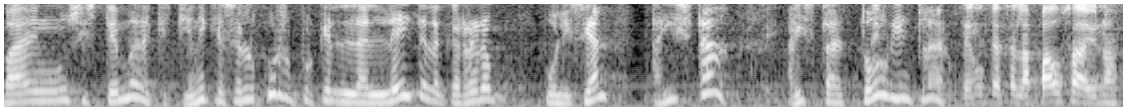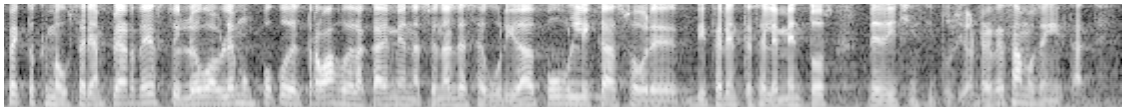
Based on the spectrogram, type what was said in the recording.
va en un sistema de que tiene que hacer los cursos, porque la ley de la carrera policial ahí está. Ahí está, todo bien claro. Tengo que hacer la pausa, hay unos aspectos que me gustaría ampliar de esto y luego hablemos un poco del trabajo de la Academia Nacional de Seguridad Pública sobre diferentes elementos de dicha institución. Regresamos en instantes.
